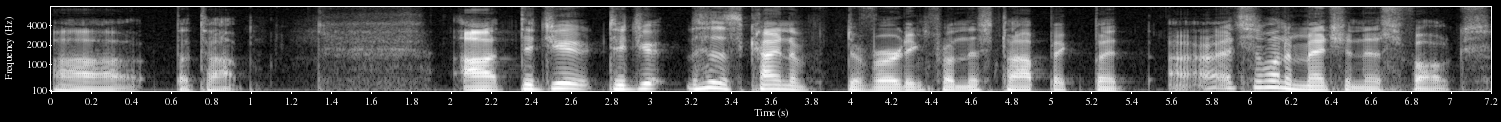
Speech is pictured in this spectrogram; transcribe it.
uh, the top. Uh, did you? Did you? This is kind of diverting from this topic, but I just want to mention this, folks.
